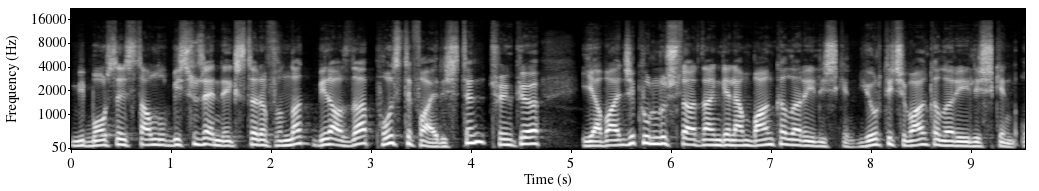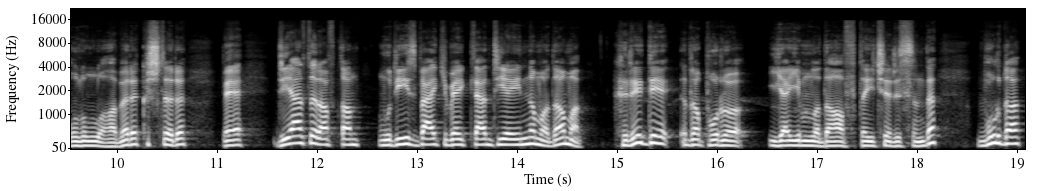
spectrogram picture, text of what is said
bir Borsa İstanbul BIST Endeksi tarafından biraz daha pozitif ayrıştı. Çünkü yabancı kuruluşlardan gelen bankalara ilişkin, yurt içi bankalara ilişkin olumlu haber akışları ve diğer taraftan Moody's belki beklenti yayınlamadı ama kredi raporu yayımladı hafta içerisinde. Burada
